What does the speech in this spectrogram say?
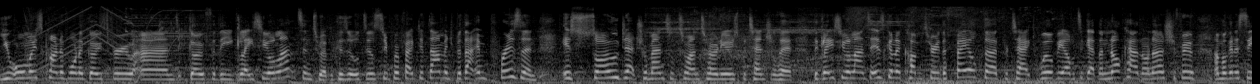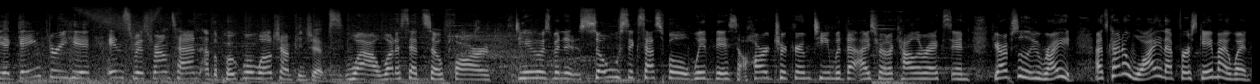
You almost kind of want to go through and go for the Glacial Lance into it because it will deal super effective damage. But that Imprison is so detrimental to Antonio's potential here. The Glacial Lance is going to come through. The failed third protect will be able to get the knockout on Urshifu, and we're going to see a game three here in Swiss round 10 at the Pokemon World Championships. Wow, what a set so far. Diego has been so successful with this hard Trick Room team with that Ice Rider Calyrex, and you're absolutely right. That's kind of why in that first game I went,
